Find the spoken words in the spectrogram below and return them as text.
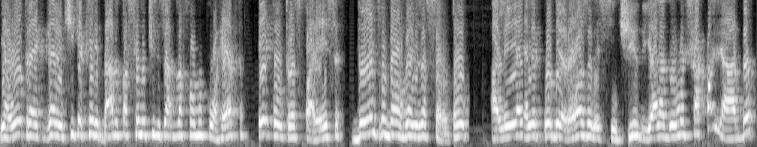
e a outra é garantir que aquele dado está sendo utilizado da forma correta e com transparência dentro da organização. Então, a lei ela é poderosa nesse sentido e ela deu uma chacoalhada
